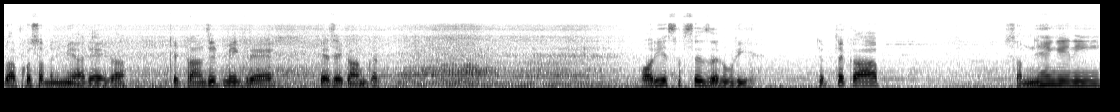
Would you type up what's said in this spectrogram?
तो आपको समझ में आ जाएगा कि ट्रांजिट में ग्रह कैसे काम करते हैं। और ये सबसे ज़रूरी है। जब तक आप समझेंगे नहीं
